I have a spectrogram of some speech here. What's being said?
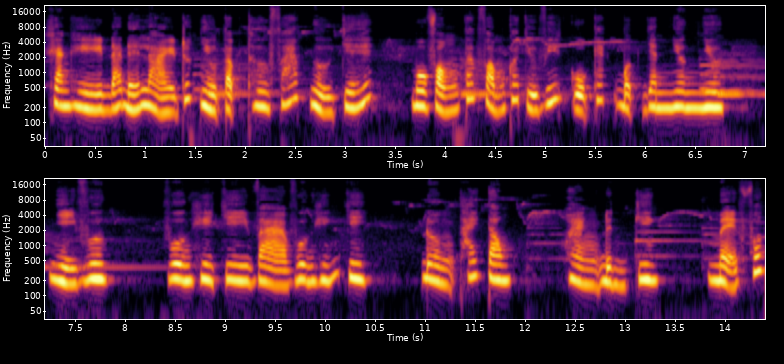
Khang Hy đã để lại rất nhiều tập thư pháp ngự chế, mô phỏng tác phẩm có chữ viết của các bậc danh nhân như Nhị Vương, Vương Hy Chi và Vương Hiến Chi, Đường Thái Tông, Hoàng Đình Kiên, Mẹ Phất,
